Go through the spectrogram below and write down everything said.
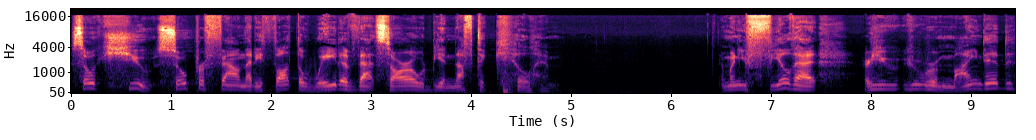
so acute, so profound that he thought the weight of that sorrow would be enough to kill him. And when you feel that, are you, you reminded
